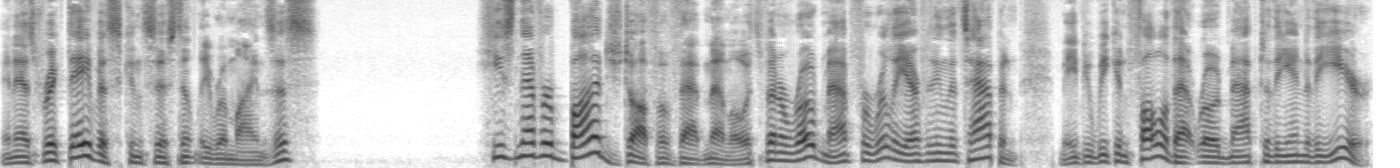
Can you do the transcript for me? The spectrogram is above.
And as Rick Davis consistently reminds us, he's never budged off of that memo. It's been a roadmap for really everything that's happened. Maybe we can follow that roadmap to the end of the year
